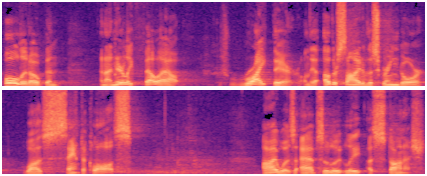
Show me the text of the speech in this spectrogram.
pulled it open and I nearly fell out. Right there on the other side of the screen door was Santa Claus. I was absolutely astonished.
